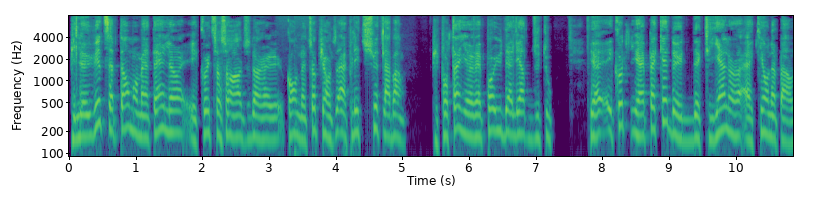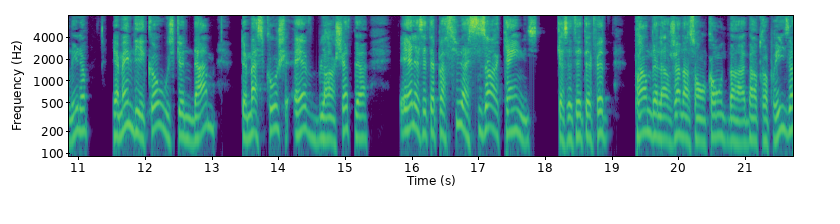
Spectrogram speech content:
Puis le 8 septembre au matin, là, écoute, ils se sont rendus compte de ça, puis ils ont dû appeler tout de suite la banque. Puis pourtant, il n'y avait pas eu d'alerte du tout. Écoute, il y a un paquet de, de clients là, à qui on a parlé. Là. Il y a même des cas où ce qu'une dame de Mascouche, Eve Blanchette, là, elle, elle s'était perçue à 6h15 qu'elle s'était fait prendre de l'argent dans son compte d'entreprise.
